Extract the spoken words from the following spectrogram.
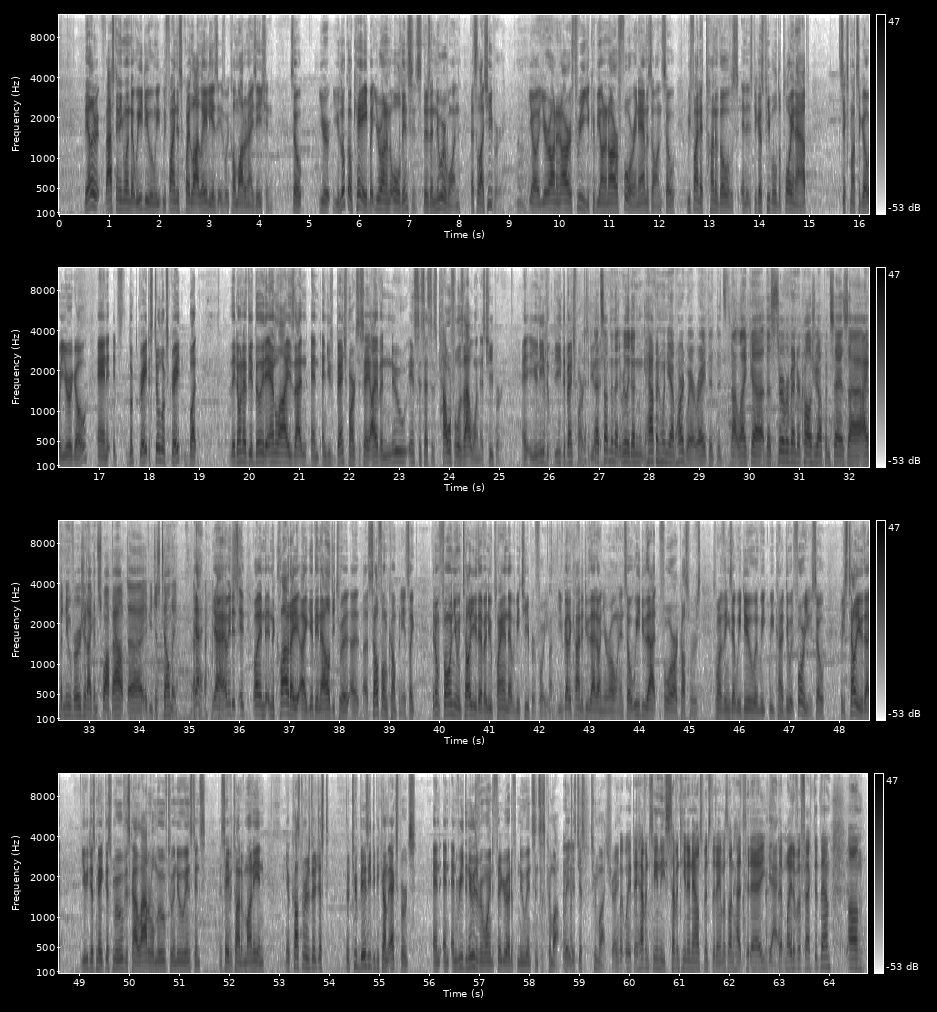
The other fascinating one that we do, and we, we find this quite a lot lately, is, is what we call modernization. So you're, you look okay, but you're on an old instance. There's a newer one that's a lot cheaper. Hmm. You know, you're on an R3, you could be on an R4 in Amazon. So we find a ton of those, and it's because people deploy an app six months ago, a year ago, and it, it's looked great, it still looks great, but they don't have the ability to analyze that and, and, and, use benchmarks to say, I have a new instance that's as powerful as that one, that's cheaper. And you need, you need the benchmarks to do that. That's something that really doesn't happen when you have hardware, right? It, it's not like uh, the server vendor calls you up and says, uh, I have a new version I can swap out uh, if you just tell me. yeah, yeah, I mean, it's, it, well, in, in, the cloud, I, I, give the analogy to a, a, a cell phone company. It's like, they don't phone you and tell you they have a new plan that would be cheaper for you. You've got to kind of do that on your own. And so we do that for our customers. It's one of the things that we do and we, we kind of do it for you. So we just tell you that you can just make this move, this kind of lateral move to a new instance and save a ton of money. And you know, customers, they're just, they're too busy to become experts and, and, and read the news every morning to figure out if new instances come up. it's just too much, right? Wait, wait, they haven't seen these 17 announcements that Amazon had today yeah. that might have affected them. Um,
